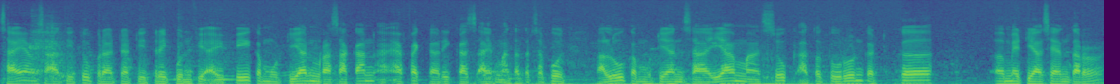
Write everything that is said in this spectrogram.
saya yang saat itu berada di tribun VIP kemudian merasakan uh, efek dari gas air mata tersebut. Lalu kemudian saya masuk atau turun ke, ke uh, media center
